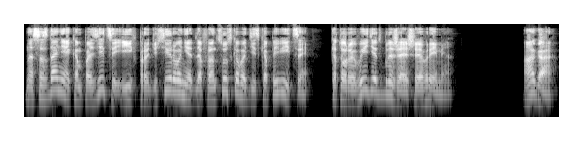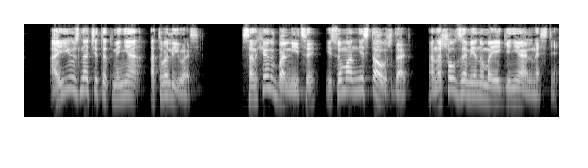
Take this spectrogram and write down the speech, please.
на создание композиций и их продюсирование для французского диска-певицы, который выйдет в ближайшее время. Ага, Айю, значит, от меня отвалилась. Санхён в больнице, и Суман не стал ждать, а нашел замену моей гениальности.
